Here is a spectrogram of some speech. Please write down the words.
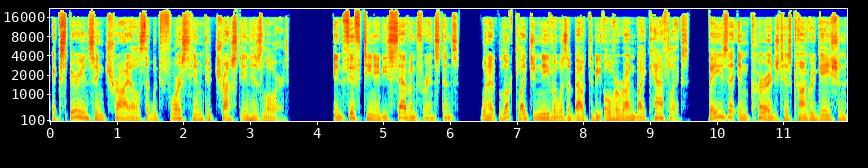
experiencing trials that would force him to trust in his Lord. In 1587, for instance, when it looked like Geneva was about to be overrun by Catholics, Beza encouraged his congregation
